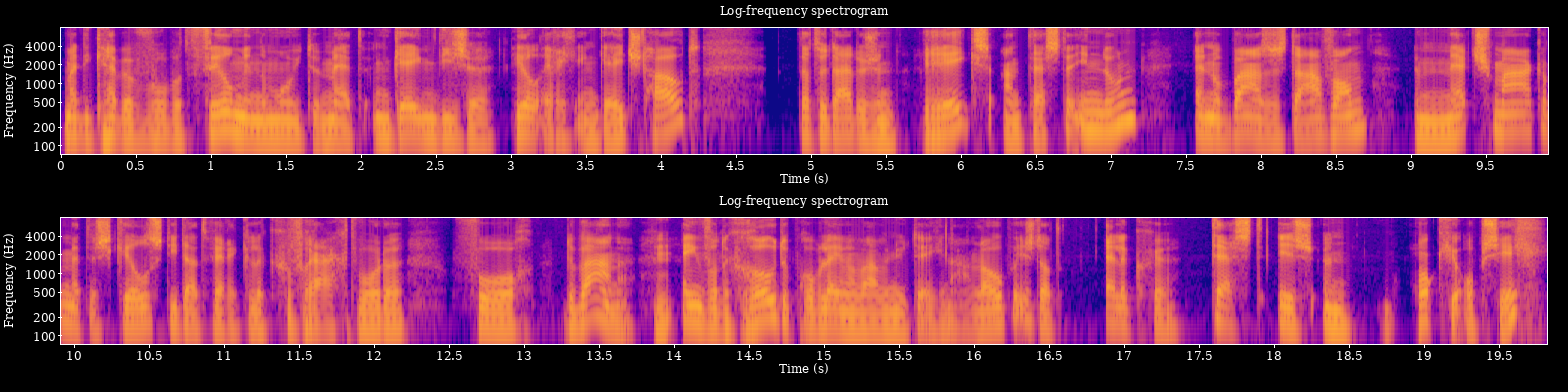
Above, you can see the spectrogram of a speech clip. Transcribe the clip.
Maar die hebben bijvoorbeeld veel minder moeite met een game die ze heel erg engaged houdt. Dat we daar dus een reeks aan testen in doen. En op basis daarvan een match maken met de skills die daadwerkelijk gevraagd worden voor de banen. Een van de grote problemen waar we nu tegenaan lopen is dat elke test is een hokje op zich.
